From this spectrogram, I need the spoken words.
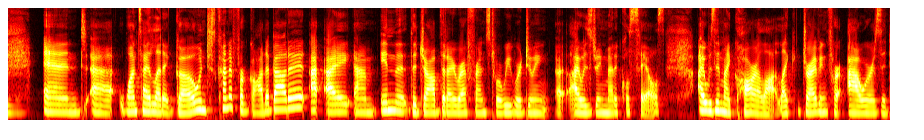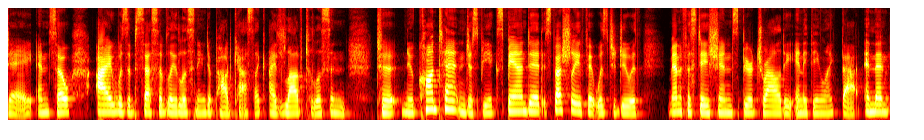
And uh, once I let it go and just kind of forgot about it, I, I um, in the the job that I referenced where we were doing, uh, I was doing medical sales. I was in my car a lot, like driving for hours a day, and so I was obsessively listening to podcasts. Like I love to listen to new content and just be expanded, especially if it was to do with manifestation, spirituality, anything like that. And then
